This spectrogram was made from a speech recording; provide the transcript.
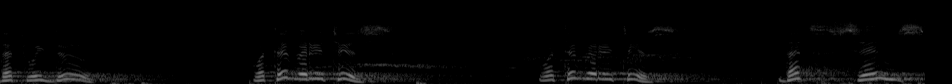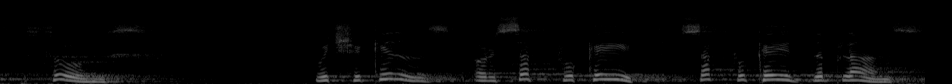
that we do. Whatever it is, whatever it is, that sins thorns which kills or suffocate suffocate the plants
